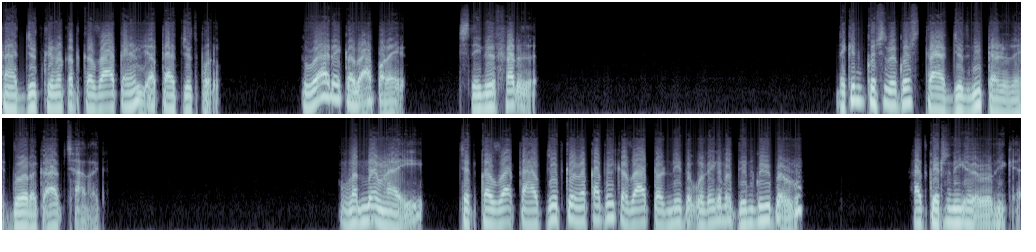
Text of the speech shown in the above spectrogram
तहजद के वक्त कजा करें या तहजद पढ़ो? वह कजा पढ़े। इसलिए फ़र्ज़ है। लेकिन कुछ न कुछ तहजद भी पढ़ ले, दो रकात चार रकात। वरना भाई, जब कजा तहजद के वक्त ही कजा पढ़नी तो बोलेंगे, मैं दिन को ही पढ़ू। हाथ कटने की ज़रूरी क्या?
